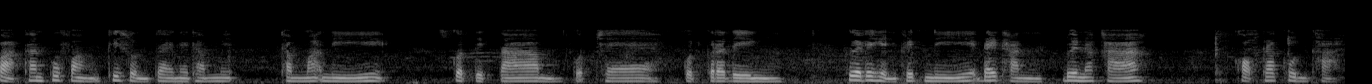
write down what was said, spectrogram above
ฝากท่านผู้ฟังที่สนใจในธรรมธรรมะนี้ กดติดตาม กดแชร์ กดกระดิ่งเพื่อได้เห็นคลิปนี้ได้ทันด้วยนะคะ ขอบพระคุณค่ะ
